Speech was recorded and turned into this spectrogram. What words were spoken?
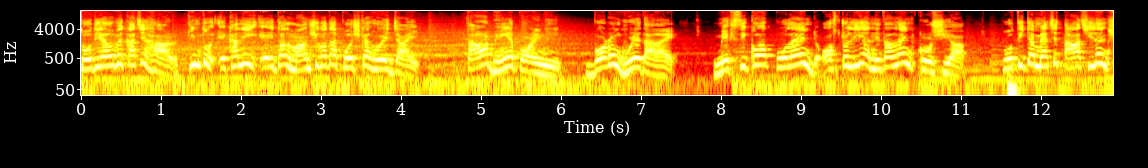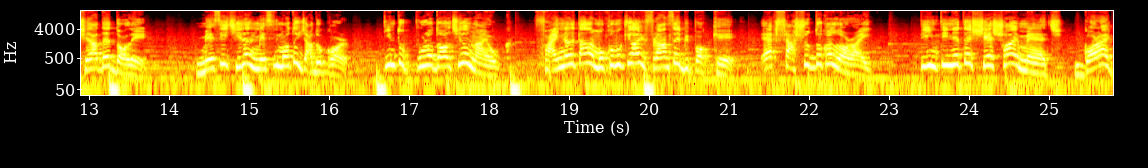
সৌদি আরবের কাছে হার, কিন্তু এখানেই এই দল মানসিকতা পরিষ্কার হয়ে যায়। তারা ভেঙে পড়েনি, বরং ঘুরে দাঁড়ায়। Mexico, Poland, Australia, Netherland Croatia প্রতিটা ম্যাচে তারা ছিলেন সেরাদের দলে। মেসি ছিলেন মেসির মতোই জাদুকর। কিন্তু পুরো দল ছিল নায়ক। ফাইনালে তারা মুখোমুখি হয় ফ্রান্সের বিপক্ষে, এক শ্বাসরুদ্ধকর লড়াই। তিন তিনেতে শেষ হয় ম্যাচ, গড়ায়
